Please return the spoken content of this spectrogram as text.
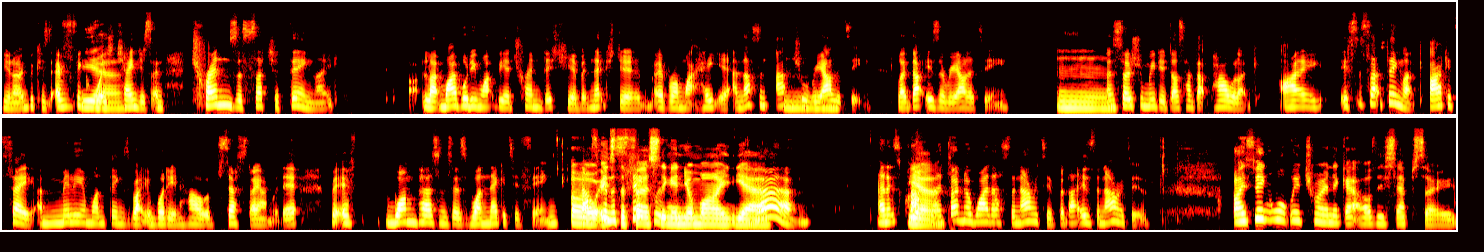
you know because everything Yeah. always changes and trends are such a thing like like my body might be a trend this year but next year everyone might hate it and that's an actual Mm. reality like that is a reality Mm. and social media does have that power like i it's, it's that thing like i could say a million one things about your body and how obsessed i am with it but if one person says one negative thing oh, it's the first thing in your mind. Yeah. and it's crap Yeah. i don't know why that's the narrative but that is the narrative I think what we're trying to get out of this episode,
